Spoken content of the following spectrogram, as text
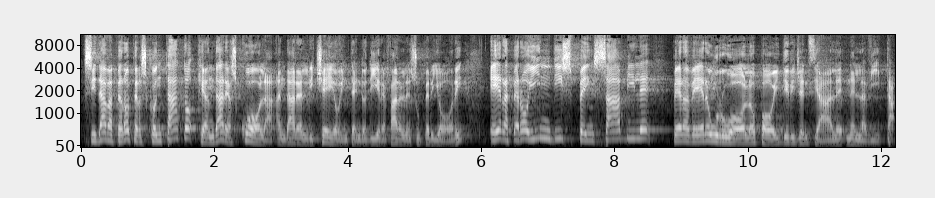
si dava però per scontato che andare a scuola, andare al liceo intendo dire, fare le superiori, era però indispensabile per avere un ruolo poi dirigenziale nella vita.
